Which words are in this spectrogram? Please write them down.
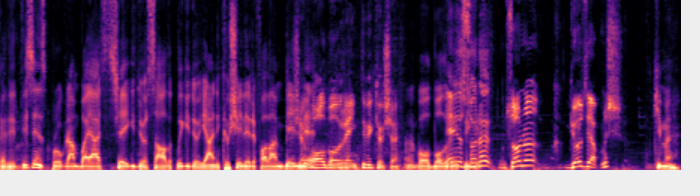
Dikkat ettiyseniz program bayağı şey gidiyor. Sağlıklı gidiyor. Yani köşeleri falan belli. Şey, bol bol renkli bir köşe. bol bol En renkli- sonra Sonra göz yapmış. Kime?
